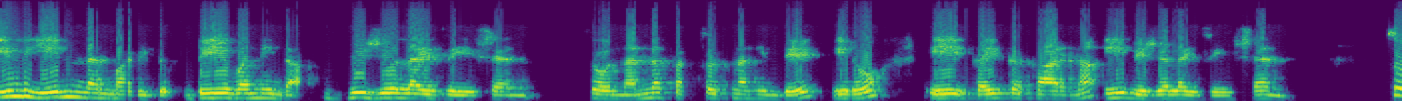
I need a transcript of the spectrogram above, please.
ಇಲ್ಲಿ ಏನ್ ನಾನ್ ಮಾಡಿದ್ದು? ಡೇ ಒನ್ ವಿಜುವಲೈಸೇಷನ್ ಸೊ ನನ್ನ ಸಕ್ಸಸ್ನ ಹಿಂದೆ ಇರೋ ಏಕೈಕ ಕಾರಣ ಈ ವಿಜುವಲೈಸೇಷನ್ ಸೊ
